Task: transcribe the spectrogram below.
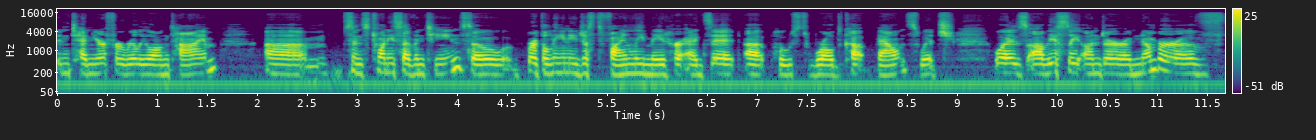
in tenure for a really long time um, since 2017. So Bertolini just finally made her exit uh, post World Cup bounce, which was obviously under a number of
